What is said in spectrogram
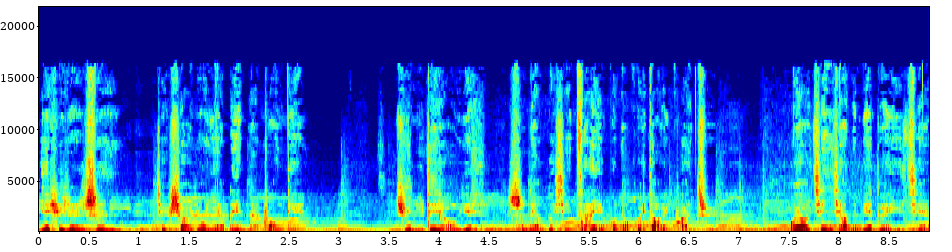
也许人生就需要用眼泪来装点。距离的遥远，使两颗心再也不能回到一块去。我要坚强的面对一切，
